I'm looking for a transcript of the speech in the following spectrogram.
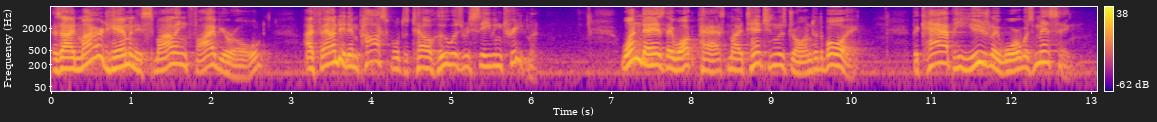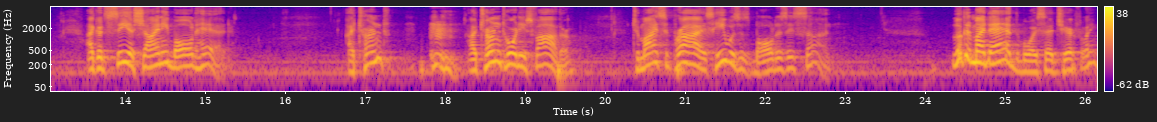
As I admired him and his smiling five year old, I found it impossible to tell who was receiving treatment. One day, as they walked past, my attention was drawn to the boy. The cap he usually wore was missing. I could see a shiny bald head. I turned, I turned toward his father. To my surprise, he was as bald as his son. Look at my dad, the boy said cheerfully.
